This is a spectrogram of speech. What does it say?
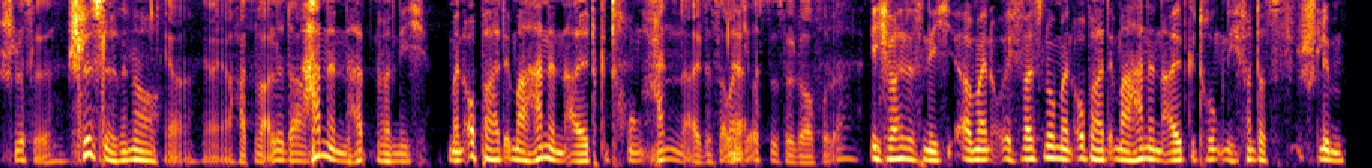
Schlüssel. Schlüssel, genau. Ja, ja, ja, hatten wir alle da. Hannen hatten wir nicht. Mein Opa hat immer Hannenalt getrunken. Hannen, alt, das ist aber Ja. nicht aus Düsseldorf, oder? Ich weiß es nicht, aber mein, ich weiß nur, mein Opa hat immer Hannenalt getrunken. Ich fand das schlimm.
